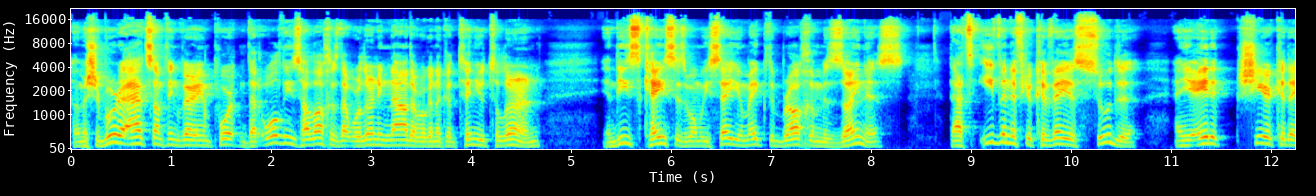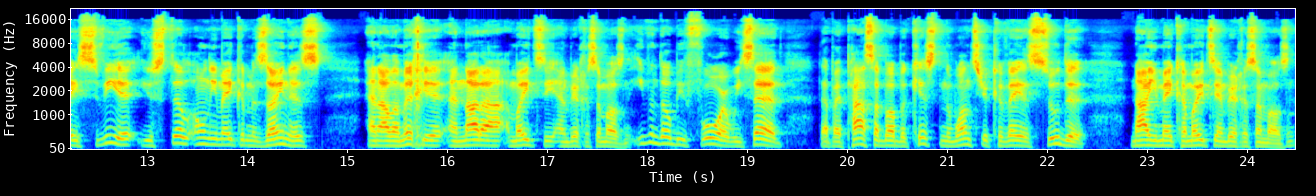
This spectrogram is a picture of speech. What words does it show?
Uh, and Mishabura adds something very important that all these halachas that we're learning now, that we're going to continue to learn, in these cases, when we say you make the bracha mizainis, that's even if your kaveh is suda and you ate a shir kadei svia, you still only make a mizainis and alamichya and not a maitzi and birchas. Even though before we said that by pasababa kistin, once your kaveh is suda, now you make a maitzi and birchas.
